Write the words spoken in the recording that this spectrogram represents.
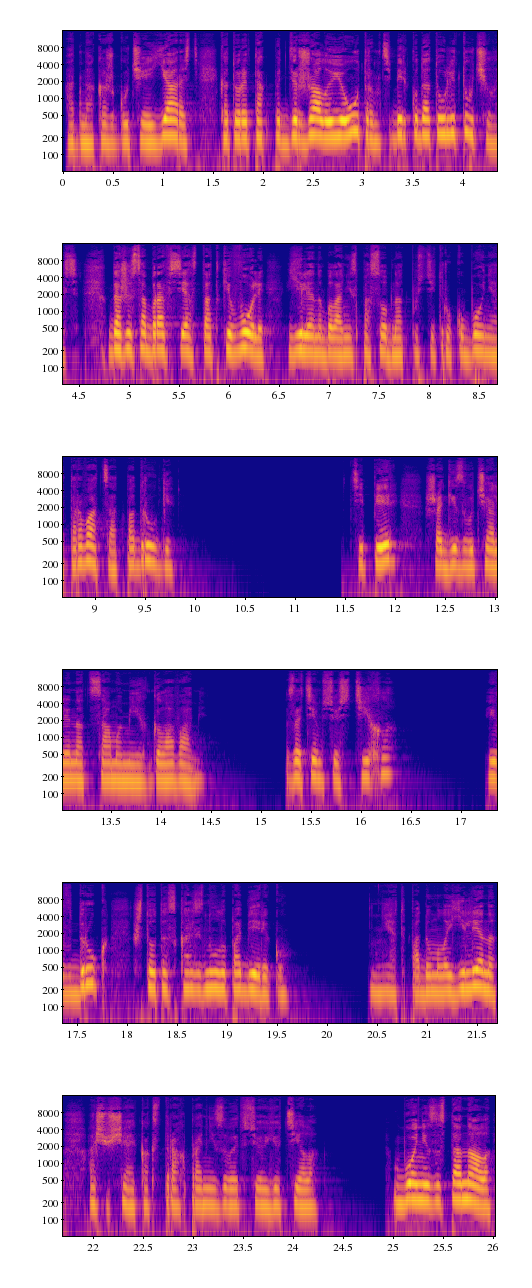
Однако жгучая ярость, которая так поддержала ее утром, теперь куда-то улетучилась. Даже собрав все остатки воли, Елена была не способна отпустить руку Бонни, оторваться от подруги. Теперь шаги звучали над самыми их головами. Затем все стихло, и вдруг что-то скользнуло по берегу. «Нет», — подумала Елена, ощущая, как страх пронизывает все ее тело. Бонни застонала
